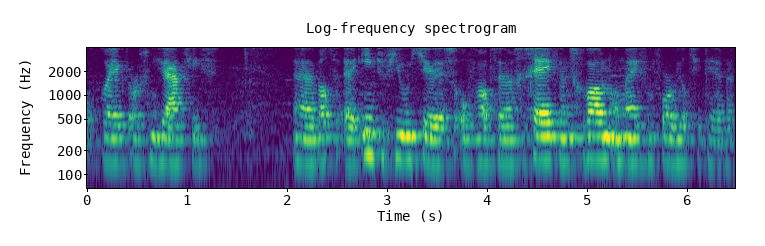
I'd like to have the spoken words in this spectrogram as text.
of projectorganisaties, uh, wat interviewtjes of wat gegevens, gewoon om even een voorbeeldje te hebben.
